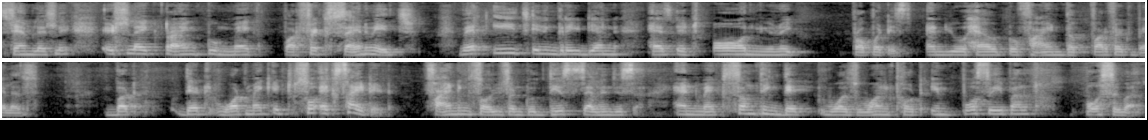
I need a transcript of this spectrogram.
seamlessly. It's like trying to make perfect sandwich where each ingredient has its own unique properties and you have to find the perfect balance. But that what make it so excited finding solution to these challenges and make something that was one thought impossible possible.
